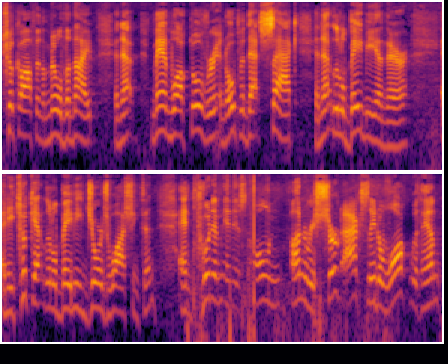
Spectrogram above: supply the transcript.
took off in the middle of the night. And that man walked over and opened that sack and that little baby in there. And he took that little baby, George Washington, and put him in his own, under his shirt, actually, to walk with him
